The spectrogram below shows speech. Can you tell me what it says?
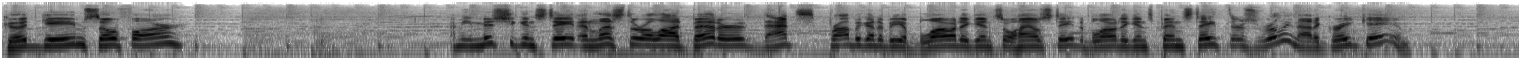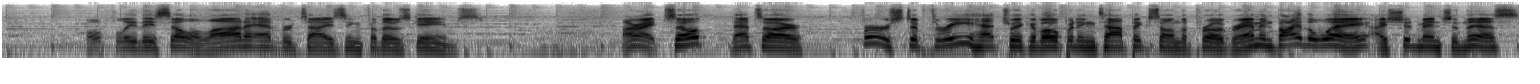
good game so far? I mean, Michigan State, unless they're a lot better, that's probably going to be a blowout against Ohio State and a blowout against Penn State. There's really not a great game. Hopefully, they sell a lot of advertising for those games. All right, so that's our first of three hat trick of opening topics on the program. And by the way, I should mention this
